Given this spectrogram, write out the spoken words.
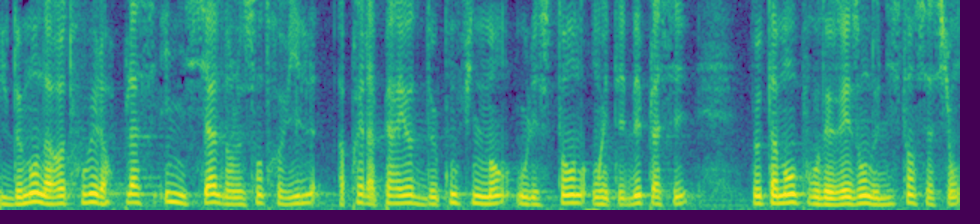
Ils demandent à retrouver leur place initiale dans le centre-ville après la période de confinement où les stands ont été déplacés, notamment pour des raisons de distanciation,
